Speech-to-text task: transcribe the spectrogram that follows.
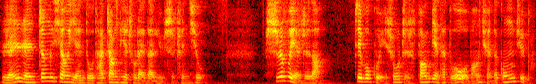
人人争相研读他张贴出来的《吕氏春秋》。师傅也知道，这部鬼书只是方便他夺我王权的工具吧。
